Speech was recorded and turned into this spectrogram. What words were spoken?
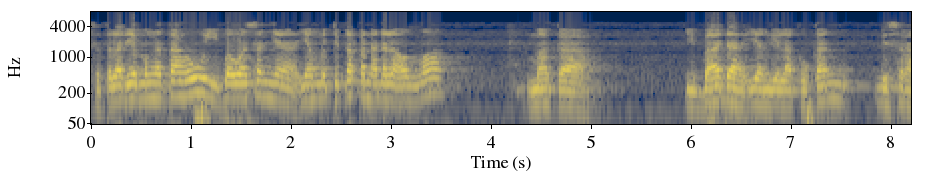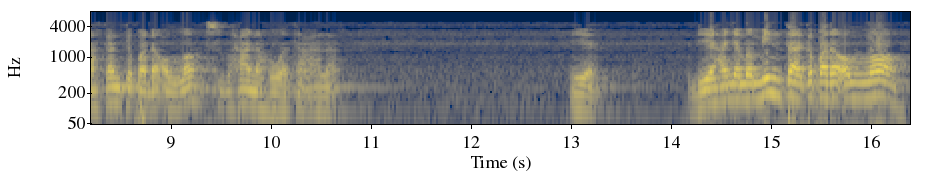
setelah dia mengetahui bahwasannya yang menciptakan adalah Allah, maka ibadah yang dilakukan diserahkan kepada Allah Subhanahu wa taala. Iya. Dia hanya meminta kepada Allah.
